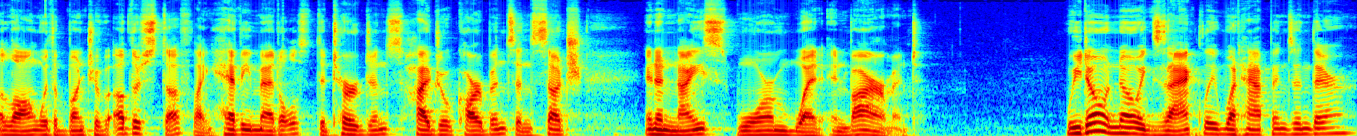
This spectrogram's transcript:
along with a bunch of other stuff like heavy metals, detergents, hydrocarbons, and such, in a nice, warm, wet environment. We don't know exactly what happens in there.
